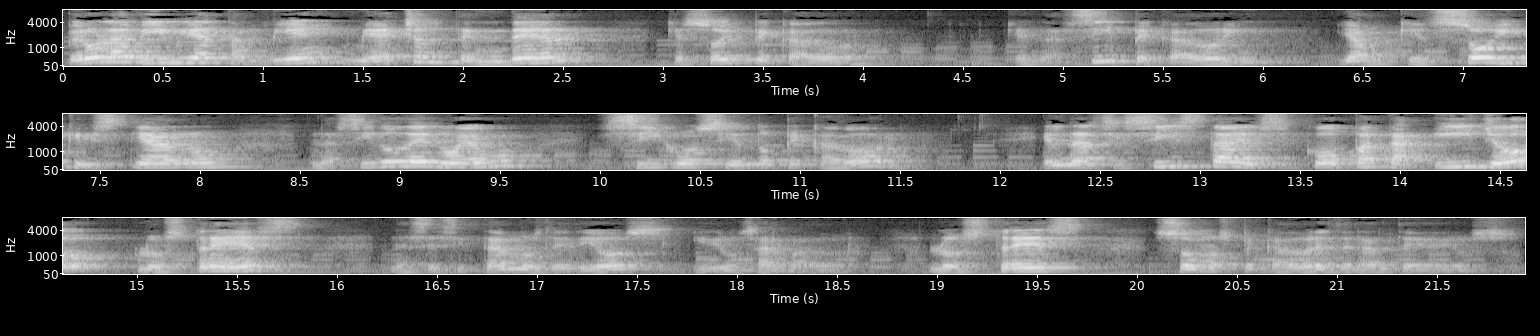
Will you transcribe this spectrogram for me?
Pero la Biblia también me ha hecho entender que soy pecador, que nací pecador y, aunque soy cristiano, nacido de nuevo, sigo siendo pecador. El narcisista, el psicópata y yo, los tres, necesitamos de Dios y de un Salvador. Los tres somos pecadores delante de Dios.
